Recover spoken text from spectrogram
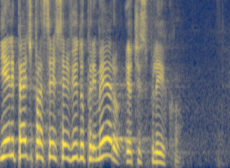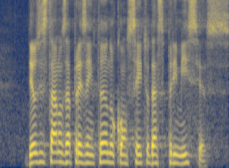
e ele pede para ser servido primeiro? Eu te explico. Deus está nos apresentando o conceito das primícias.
